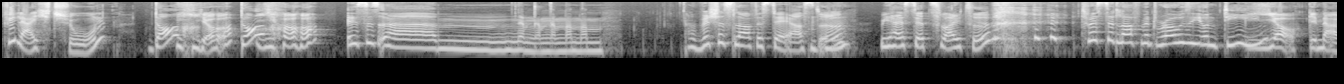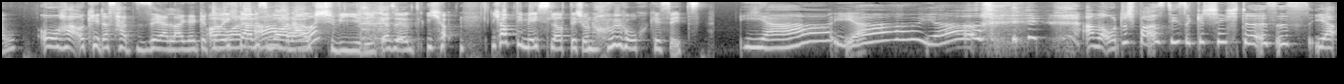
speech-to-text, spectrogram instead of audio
Vielleicht schon. Doch. Ja. Doch. Ja. Ist es... Ähm, nam, nam, nam, nam, nam. Vicious Love ist der erste. Wie heißt der zweite? Twisted Love mit Rosie und Dean. Ja, genau. Oha, okay, das hat sehr lange gedauert. Aber ich glaube, es war auch schwierig. Also ich, ich habe die Messlatte schon hochgesetzt. Ja, ja, ja. Aber ohne Spaß, diese Geschichte, es ist, ja,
